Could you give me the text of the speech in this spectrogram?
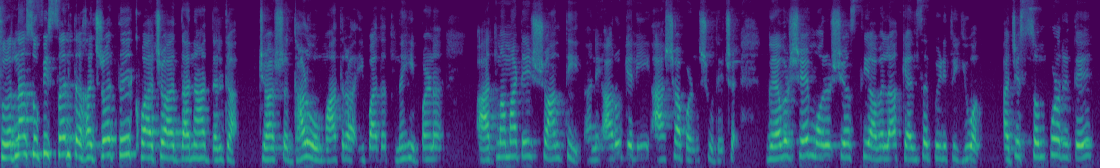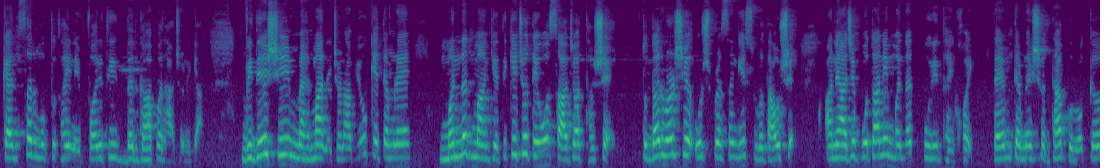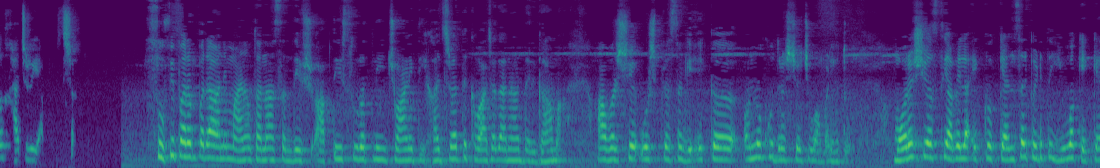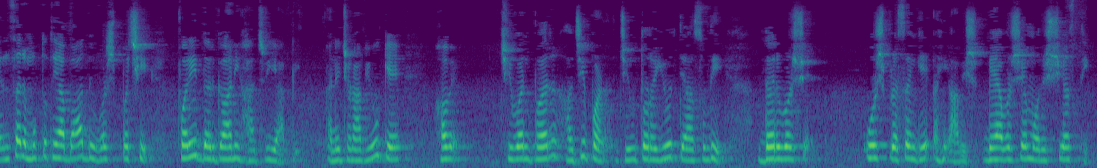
સુરતના સૂફી સંત હજરત ખ્વાજા દાના દરગાહ, જ્યાં શ્રદ્ધાળુઓ માત્ર ઇબાદત નહીં, પણ આત્મા માટે શાંતિ અને આરોગ્યની આશા પણ શોધે છે. ગયા વર્ષે મોરિશિયસથી આવેલા કેન્સર પીડિત યુવક આજે સંપૂર્ણ રીતે કેન્સર મુક્ત થઈને ફરીથી દરગાહ પર હાજર રહ્યા. વિદેશી મહેમાને જણાવ્યું કે તેમણે મન્નત માંગી હતી કે જો તેઓ સાજા થશે, તો દર વર્ષે ઉચ્ચ પ્રસંગે સુરત આવશે અને આજે પોતાની મન્નત પૂરી થઈ હોય તેમ તેમણે શ્રદ્ધાપૂર્વક હાજરી આપી. સૂફી પરંપરા અને માનવતાના સંદેશ આપતી સુરતની જાણીતી હજરત ખ્વાજાદાના દરગાહમાં આ વર્ષે ઉર્ષ પ્રસંગે એક અનોખું દ્રશ્ય જોવા મળ્યું હતું. મોરેશિયસથી આવેલા એક કેન્સર પીડિત યુવકે કેન્સર મુક્ત થયા બાદ વર્ષ પછી ફરી દરગાહની હાજરી આપી અને જણાવ્યું કે, હવે જીવનભર હજી પણ જીવતો રહ્યો ત્યાં સુધી દર વર્ષે ઉર્ષ પ્રસંગે અહીં આવીશ. ગયા વર્ષે મોરિશિયસથી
